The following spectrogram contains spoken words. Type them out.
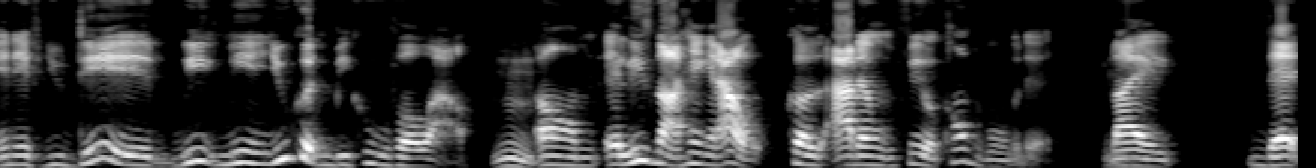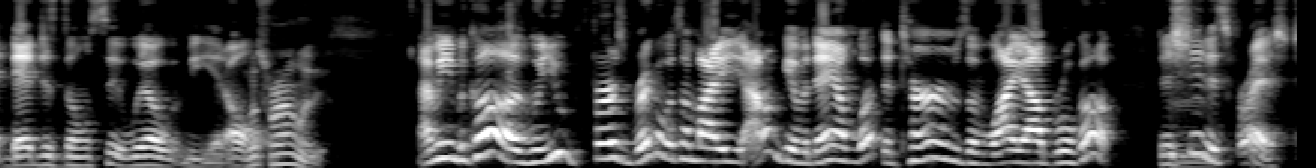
and if you did, we, me and you couldn't be cool for a while. Mm. Um, at least not hanging out, cause I don't feel comfortable with it. Like that, that just don't sit well with me at all. What's wrong with it? I mean, because when you first break up with somebody, I don't give a damn what the terms of why y'all broke up. The shit is fresh.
